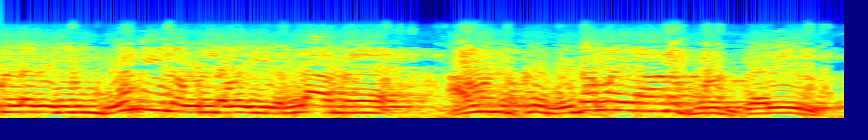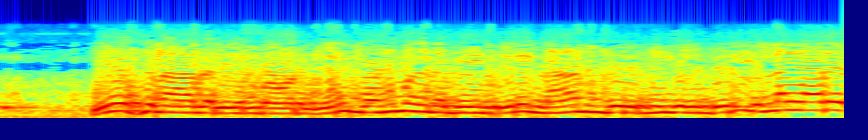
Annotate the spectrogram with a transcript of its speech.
உள்ளவையும் பூமியில உள்ளவை எல்லாமே அவனுக்கு உடமையான பொருட்கள். இயேசுநாதர் என்பவர் சரி முகமது நபியும் சரி நானும் சரி நீங்களும் சரி எல்லாம் யாரு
